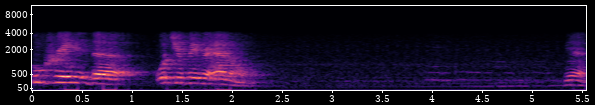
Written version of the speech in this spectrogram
Who created the, what's your favorite animal? Yeah.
